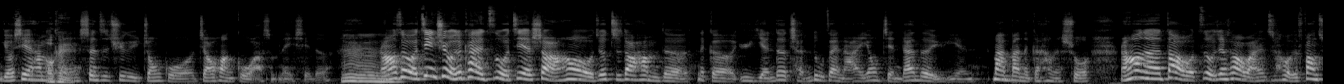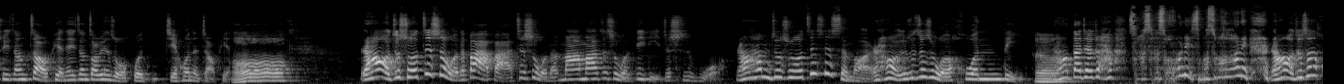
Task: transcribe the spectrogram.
有些人他们可能甚至去中国交换过啊什么那些的。嗯。然后所以我进去我就开始自我介绍，然后我就知道他们的那个语言的程度在哪里，用简单的语言慢慢的跟他们说。然后呢，到我自我介绍完了之后，我就放出一张照片，那张照片是我婚结婚的照片。哦。然后我就说，这是我的爸爸，这是我的妈妈，这是我弟弟，这是我。然后他们就说，这是什么？然后我就说，这是我的婚礼。嗯、然后大家就喊什么什么什么婚礼，什么什么婚礼。然后我就说婚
